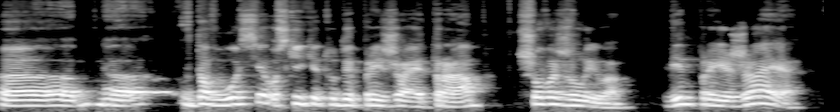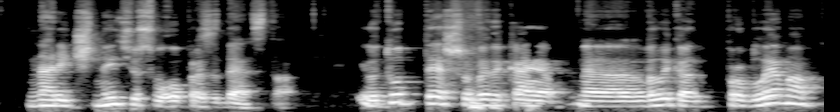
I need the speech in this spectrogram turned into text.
Е, е, В Давосі, оскільки туди приїжджає Трамп, що важливо, він приїжджає на річницю свого президентства. І отут теж виникає е, велика проблема,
